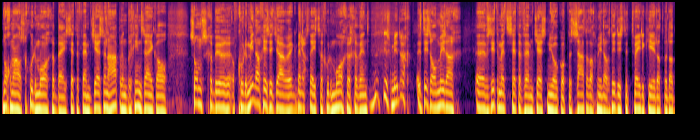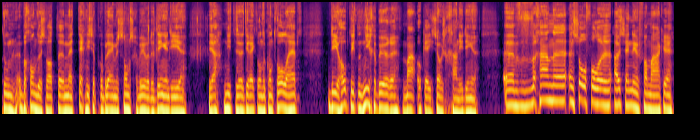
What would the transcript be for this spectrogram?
Nogmaals, goedemorgen bij ZFM Jazz. Een haperend begin zei ik al. Soms gebeuren, of goedemiddag is het ja. Ik ben nog steeds een goedemorgen gewend. Het is middag. Het is al middag. Uh, we zitten met ZFM Jazz nu ook op de zaterdagmiddag. Dit is de tweede keer dat we dat doen. Het begon dus wat uh, met technische problemen. Soms gebeuren er dingen die je ja, niet uh, direct onder controle hebt. Die hoopt dat het niet gebeuren. Maar oké, okay, zo gaan die dingen. we gaan een soulvolle uitzending van maken.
